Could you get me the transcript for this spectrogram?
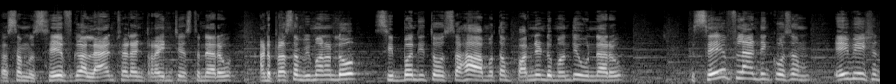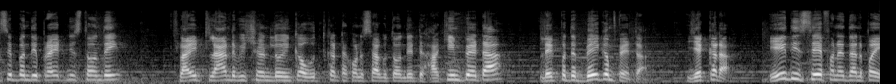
ప్రస్తుతం సేఫ్గా ల్యాండ్ చేయడానికి ట్రైన్ చేస్తున్నారు. అండ్ ప్రస్తుతం విమానంలో సిబ్బందితో సహా మొత్తం పన్నెండు మంది ఉన్నారు. సేఫ్ ల్యాండింగ్ కోసం ఏవియేషన్ సిబ్బంది ప్రయత్నిస్తోంది. ఫ్లైట్ ల్యాండ్ విషయంలో ఇంకా ఉత్కంఠ కొనసాగుతోంది. హకీంపేట లేకపోతే బేగంపేట ఎక్కడ ఏది సేఫ్ అనే దానిపై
